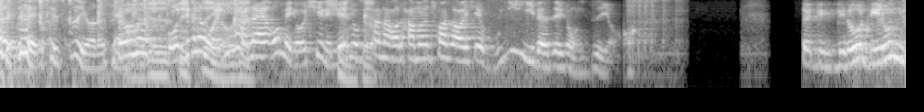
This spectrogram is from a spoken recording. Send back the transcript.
对，自由的偏执。我觉得我经常在欧美游戏里面就看到他们创造一些无意义的这种自由。对比，比如，比如你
